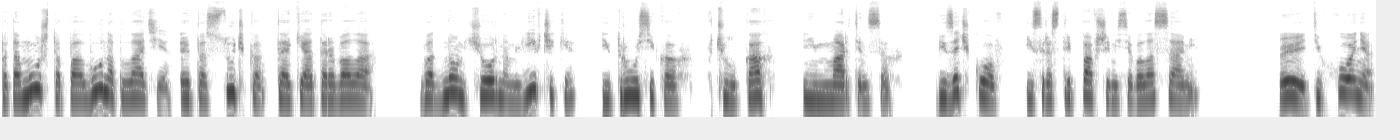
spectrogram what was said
потому что полу на платье эта сучка так и оторвала. В одном черном лифчике и трусиках, в чулках и мартинсах, без очков и с растрепавшимися волосами. «Эй, тихоня!»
